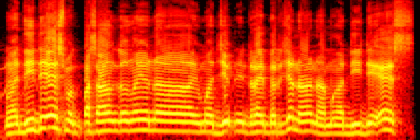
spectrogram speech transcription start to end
Mga DDS, magpasa hanggang ngayon na yung mga jeepney driver dyan ha, na mga DDS.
